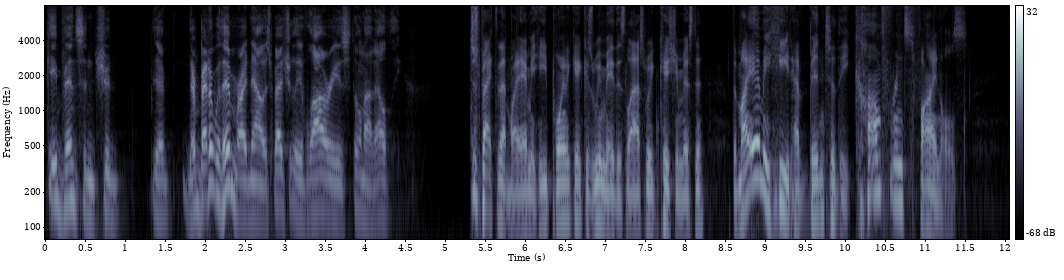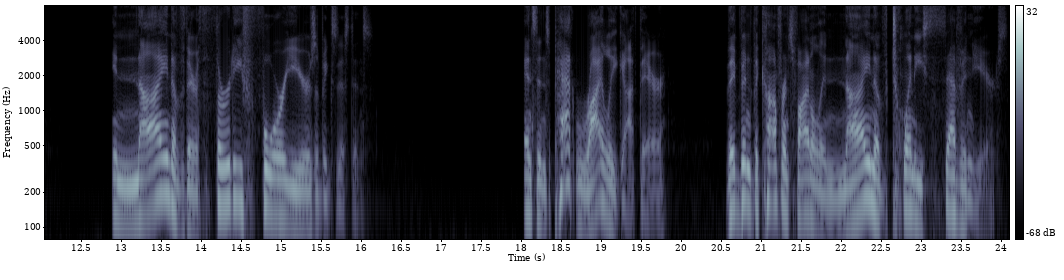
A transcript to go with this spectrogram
Gabe Vincent should. They're, they're better with him right now, especially if Lowry is still not healthy. Just back to that Miami Heat point again, because we made this last week in case you missed it. The Miami Heat have been to the conference finals in nine of their 34 years of existence. And since Pat Riley got there, they've been to the conference final in nine of 27 years.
